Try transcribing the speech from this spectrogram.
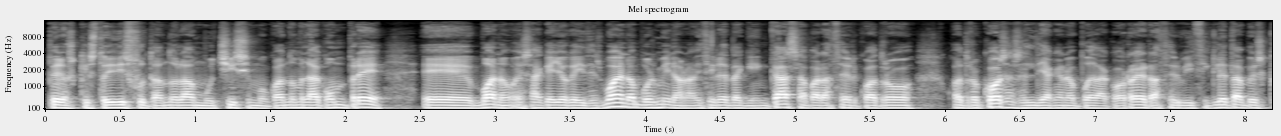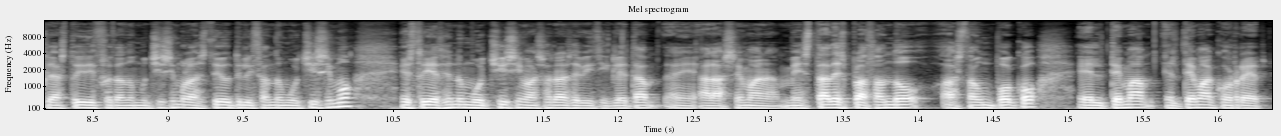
pero es que estoy disfrutándola muchísimo. Cuando me la compré, eh, bueno, es aquello que dices, bueno, pues mira, una bicicleta aquí en casa para hacer cuatro, cuatro cosas, el día que no pueda correr, hacer bicicleta, pero es que la estoy disfrutando muchísimo, la estoy utilizando muchísimo, estoy haciendo muchísimas horas de bicicleta eh, a la semana. Me está desplazando hasta un poco el tema, el tema correr.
